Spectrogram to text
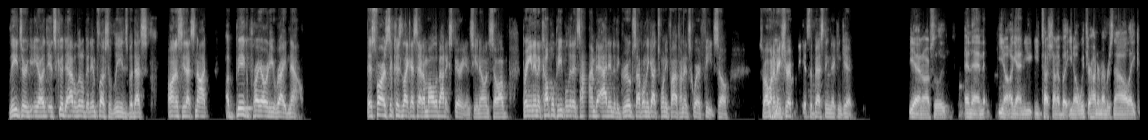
leads are, you know, it's good to have a little bit influx of leads, but that's honestly, that's not a big priority right now. As far as because, like I said, I'm all about experience, you know, and so I'm bringing in a couple people at a time to add into the groups. I've only got 2,500 square feet, so so I want to mm-hmm. make sure everybody gets the best thing they can get. Yeah, no, absolutely. And then, you know, again, you, you touched on it, but you know, with your hundred members now, like,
